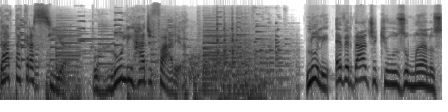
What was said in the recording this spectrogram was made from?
Datacracia, por Luli Radifária. Luli, é verdade que os humanos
